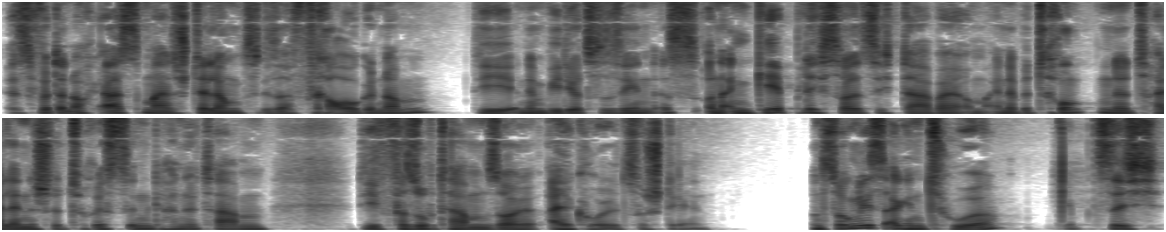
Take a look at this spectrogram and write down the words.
Es wird dann auch erstmal Stellung zu dieser Frau genommen, die in dem Video zu sehen ist. Und angeblich soll es sich dabei um eine betrunkene thailändische Touristin gehandelt haben, die versucht haben soll, Alkohol zu stehlen. Und Sung Lees Agentur gibt sich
